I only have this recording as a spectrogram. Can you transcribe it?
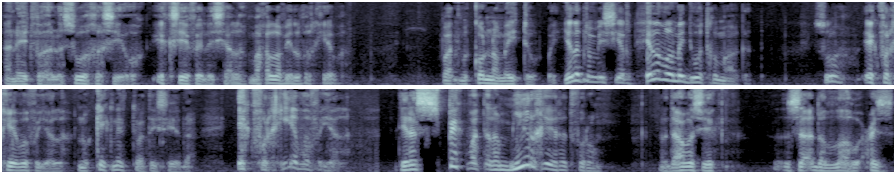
en hy het vir hulle so gesê ook. Ek sê vir julle self, mag Allah julle vergewe. Wat me kon na my toe. Julle het my seer, julle wil my doodgemaak het. So, ek vergewe vir julle. Nou kyk net wat hy sê daar. Ek vergewe vir julle. Die respek wat hulle meer gee het vir hom. Nou daar was ek Zadallahu az.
